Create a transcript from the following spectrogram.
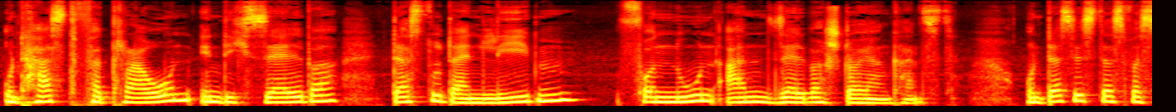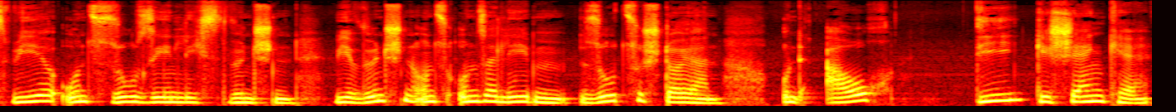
und hast Vertrauen in dich selber, dass du dein Leben von nun an selber steuern kannst. Und das ist das, was wir uns so sehnlichst wünschen. Wir wünschen uns unser Leben so zu steuern und auch die Geschenke,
